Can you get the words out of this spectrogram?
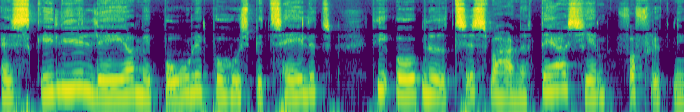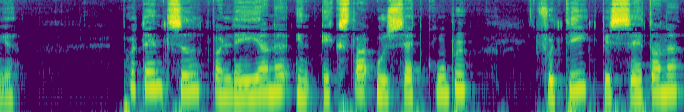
Adskillige læger med bolig på hospitalet, de åbnede tilsvarende deres hjem for flygtninge. På den tid var lægerne en ekstra udsat gruppe, fordi besætterne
